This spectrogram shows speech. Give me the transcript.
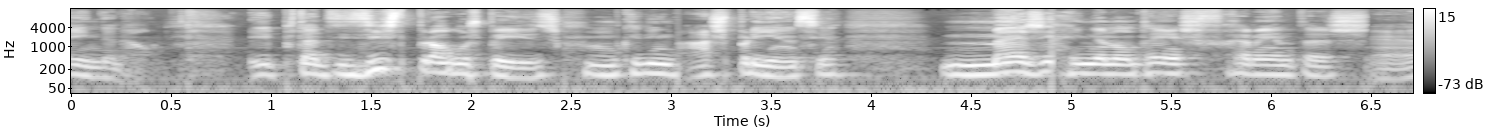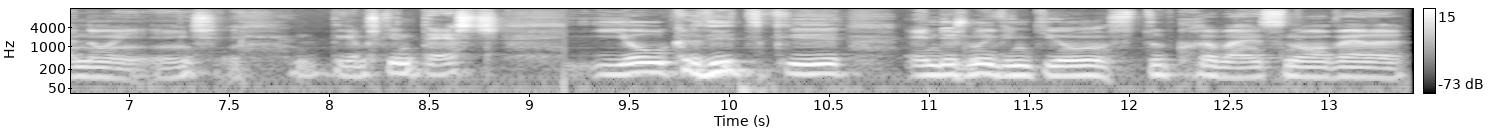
ainda não. E, portanto, existe para alguns países, um bocadinho à experiência, mas ainda não tem as ferramentas, eh, andam em, em, digamos que em testes, e eu acredito que em 2021, se tudo correr bem, se não houver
